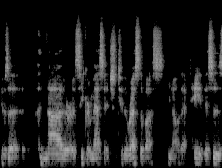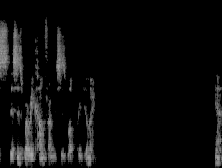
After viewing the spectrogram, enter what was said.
it was a, a nod or a secret message to the rest of us you know that hey this is this is where we come from this is what we're doing. Yeah.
